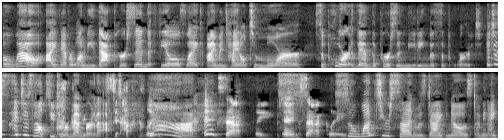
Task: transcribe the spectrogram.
oh wow i never want to be that person that feels like i'm entitled to more support than the person needing the support it just it just helps you to remember that exactly. yeah Exactly. Exactly. so once your son was diagnosed, I mean, I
